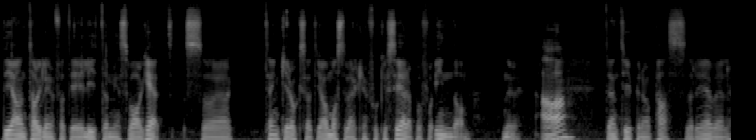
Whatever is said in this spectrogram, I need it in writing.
det är antagligen för att det är lite av min svaghet. Så jag tänker också att jag måste verkligen fokusera på att få in dem nu. Ja, Den typen av pass. Och det är väl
